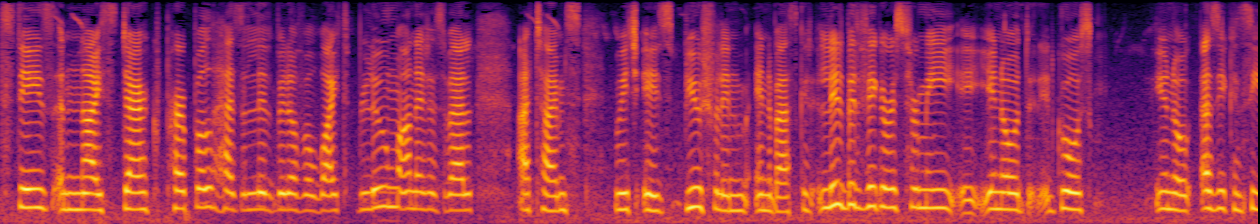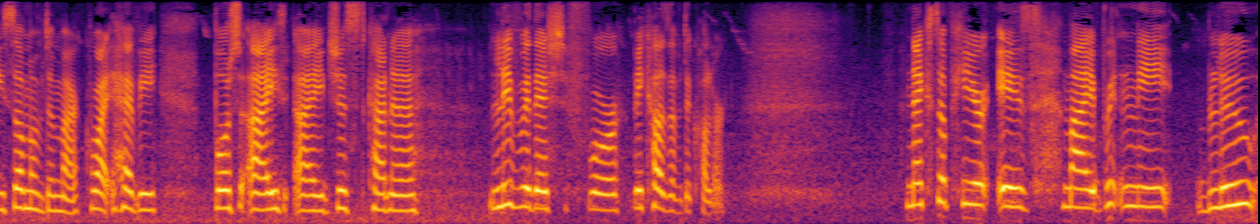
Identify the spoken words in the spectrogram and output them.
stays a nice dark purple, has a little bit of a white bloom on it as well at times which is beautiful in, in a basket. A little bit vigorous for me, you know, it grows, you know, as you can see, some of them are quite heavy, but I, I just kind of live with it for because of the colour. Next up here is my Brittany blue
